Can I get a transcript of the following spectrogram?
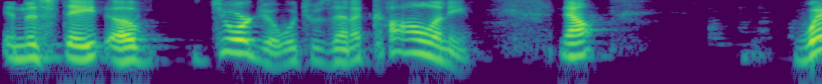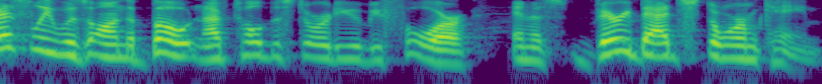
in the state of Georgia, which was in a colony. Now, Wesley was on the boat, and I've told the story to you before, and a very bad storm came.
